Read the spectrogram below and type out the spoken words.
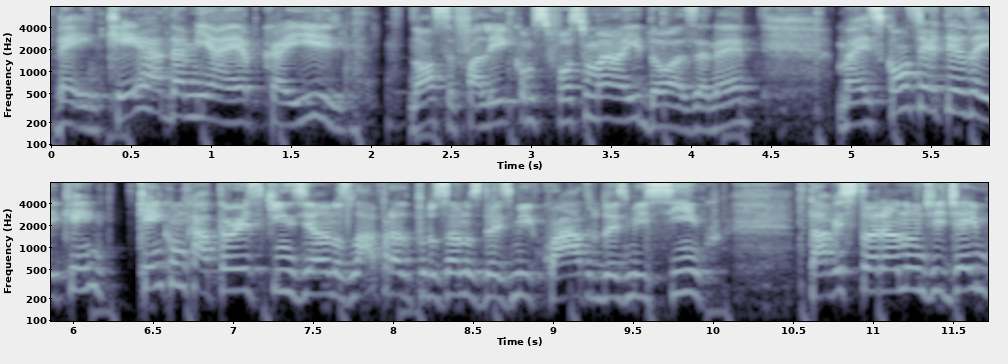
Bem, quem é da minha época aí, nossa, falei como se fosse uma idosa, né? Mas com certeza aí, quem, quem com 14, 15 anos lá para os anos 2004, 2005, tava estourando um DJ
